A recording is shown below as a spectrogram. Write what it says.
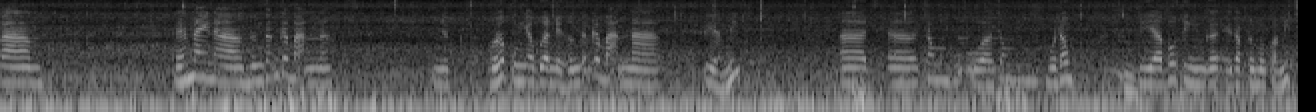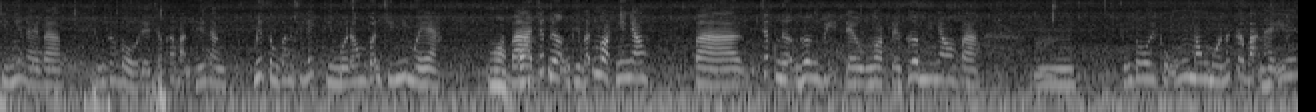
Và ngày hôm nay là hướng dẫn các bạn phối hợp cùng nhà vườn để hướng dẫn các bạn là tỉa mít à, à, trong vụ trong mùa đông. Thì à, vô tình gặp được một quả mít chín như này và chúng tôi bổ để cho các bạn thấy rằng mít dùng phân Sinic thì mùa đông vẫn chín như mùa hè ngọt và quá. chất lượng thì vẫn ngọt như nhau. Và chất lượng hương vị đều ngọt đều thơm như nhau. Và ừm, chúng tôi cũng mong muốn các bạn hãy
